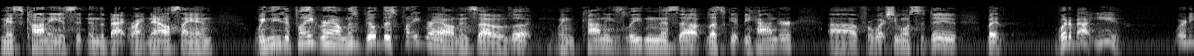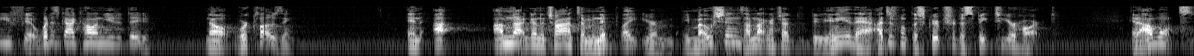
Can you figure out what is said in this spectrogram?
Miss Connie is sitting in the back right now saying, we need a playground. Let's build this playground. And so, look, when Connie's leading this up, let's get behind her uh, for what she wants to do. But what about you? Where do you fit? What is God calling you to do? Now, we're closing. And I, I'm not going to try to manipulate your emotions. I'm not going to try to do any of that. I just want the scripture to speak to your heart. And I want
